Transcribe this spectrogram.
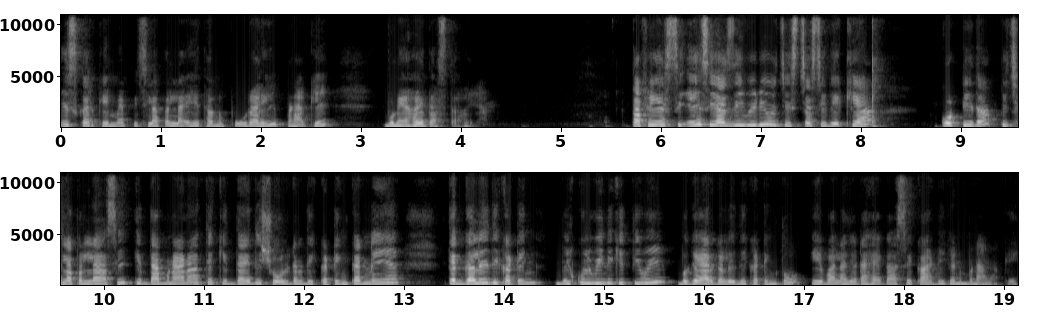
ਇਸ ਕਰਕੇ ਮੈਂ ਪਿਛਲਾ ਪੱਲਾ ਇਹ ਤੁਹਾਨੂੰ ਪੂਰਾ ਹੀ ਬਣਾ ਕੇ ਬੁਣਿਆ ਹੋਇਆ, ਦੱਸਦਾ ਹੋਇਆ। ਤਾਂ ਫਿਰ ਅਸੀਂ, ਇਹ ਸੀ ਅੱਜ ਦੀ ਵੀਡੀਓ, ਜਿਸ 'ਚ ਅਸੀਂ ਦੇਖਿਆ ਕੋਟੀ ਦਾ ਪਿਛਲਾ ਪੱਲਾ ਅਸੀਂ ਕਿੱਦਾਂ ਬਣਾਉਣਾ ਤੇ ਕਿੱਦਾਂ ਇਹਦੀ ਸ਼ੋਲਡਰ ਦੀ ਕਟਿੰਗ ਕਰਨੀ ਹੈ ਤੇ ਗਲੇ ਦੀ ਕਟਿੰਗ ਬਿਲਕੁਲ ਵੀ ਨਹੀਂ ਕੀਤੀ ਹੋਈ, ਬਗੈਰ ਗਲੇ ਦੀ ਕਟਿੰਗ ਤੋਂ ਇਹ ਵਾਲਾ ਜਿਹੜਾ ਹੈਗਾ ਅਸੀਂ ਕਾਰਡੀਗਨ ਬਣਾਵਾਂਗੇ।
